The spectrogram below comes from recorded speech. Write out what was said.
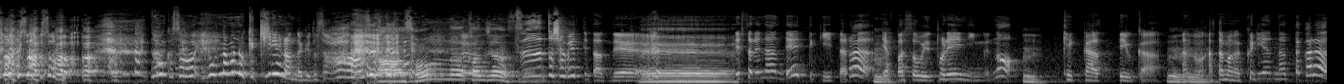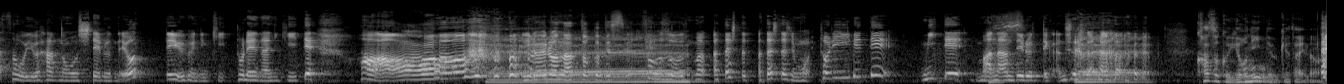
そうそうそう。なんかさいろんなものが綺麗なんだけどさ。ああそんな感じなんですずねーっと喋ってたんで。へでそれなんでって聞いたら、うん。やっぱそういうトレーニングのうん。結果っていうか、うんうん。あの頭がクリアになったからそういう反応をしてるんだよっていうふうにきトレーナーに聞いてはあえいろいろ納得ですよ。そうそう、まあ、私た私たちも取り入れて見て学んでるって感じだから、えー家族4人で受けたいな。もぜ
